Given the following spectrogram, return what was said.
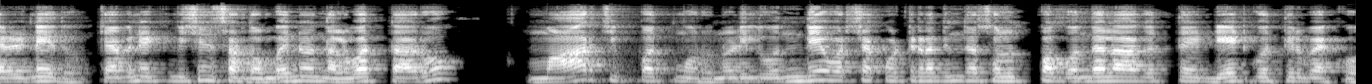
ಎರಡನೇದು ಕ್ಯಾಬಿನೆಟ್ ಮಿಷಿನ್ ಸಾವಿರದ ಒಂಬೈನೂರ ನಲವತ್ತಾರು, ಮಾರ್ಚ್ ಇಪ್ಪತ್ತ್ ಮೂರು ನೋಡಿ, ಇಲ್ಲಿ ಒಂದೇ ವರ್ಷ ಕೊಟ್ಟಿರೋದ್ರಿಂದ ಸ್ವಲ್ಪ ಗೊಂದಲ ಆಗುತ್ತೆ ಡೇಟ್ ಗೊತ್ತಿರಬೇಕು.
